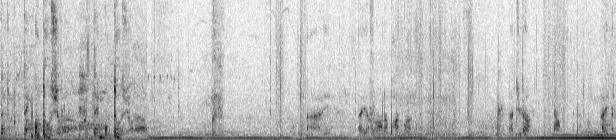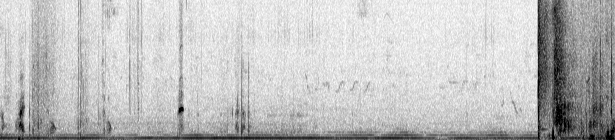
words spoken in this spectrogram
T'as- T'as une goutte d'eau sur la. T'as une goutte d'eau sur la. Allez, là, il va falloir la prendre. Là, tu l'as? Non. Allez, maintenant. Ouais. C'est bon. C'est bon. Attends, attends. Là-bas.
